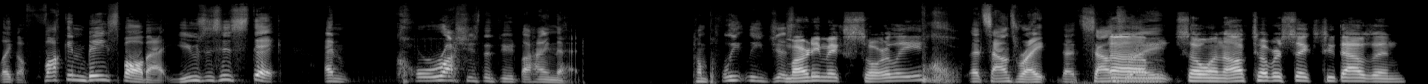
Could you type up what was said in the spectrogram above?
like a fucking baseball bat, uses his stick, and crushes the dude behind the head. Completely just. Marty McSorley. that sounds right. That sounds Um, right. So on October sixth, two 2000,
